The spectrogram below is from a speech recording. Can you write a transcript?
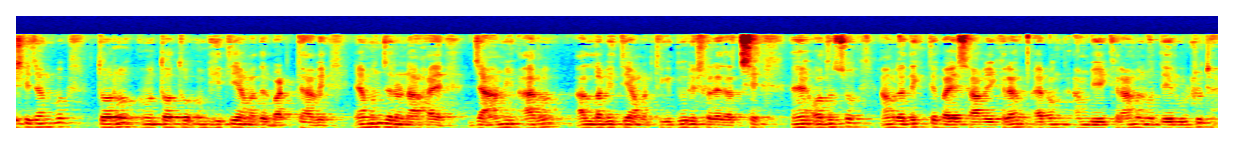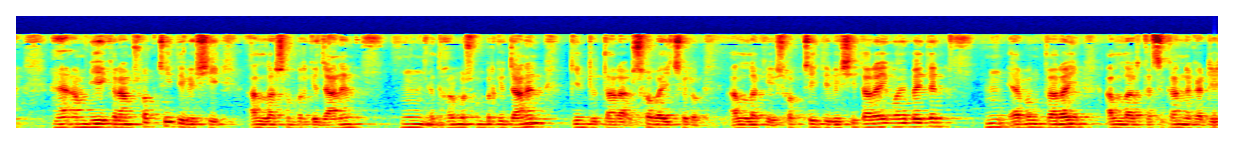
বেশি জানব, তর, তত ভীতি আমাদের বাড়তে হবে। এমন যেন না হয় যে আমি আরও আল্লাহ ভীতি আমার থেকে দূরে সরে যাচ্ছে। হ্যাঁ অথচ আমরা দেখতে পাই সাহাবিক রাম এবং আম্বিক রামের মধ্যে এর উল্টোটা। হ্যাঁ আম্বিক রাম সবচেয়ে বেশি আল্লাহ সম্পর্কে জানেন। ধর্ম সম্পর্কে জানেন, কিন্তু তারা সবাই ছিল আল্লাহকে সবচেয়ে বেশি তারাই ভয় পাইতেন এবং তারাই আল্লাহর কাছে কান্নাকাটি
